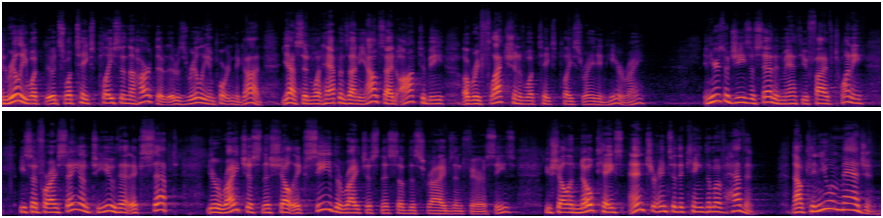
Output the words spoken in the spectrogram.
And really, what, it's what takes place in the heart that is really important to God. Yes, and what happens on the outside ought to be a reflection of what takes place right in here, right? And here's what Jesus said in Matthew 5 20. He said, For I say unto you that except your righteousness shall exceed the righteousness of the scribes and Pharisees, you shall in no case enter into the kingdom of heaven. Now, can you imagine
